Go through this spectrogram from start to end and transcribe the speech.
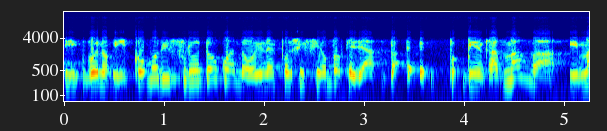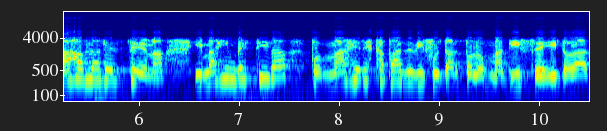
y bueno, y cómo disfruto cuando voy a una exposición, porque ya, eh, mientras más va y más hablas del tema y más investigas, pues más eres capaz de disfrutar todos los matices y todas.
